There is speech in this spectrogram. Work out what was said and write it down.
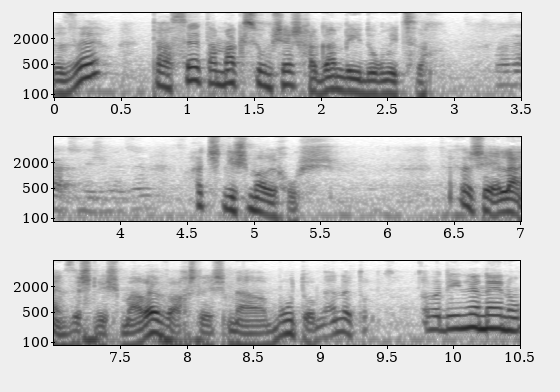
וזה, תעשה את המקסימום שיש לך גם בהידור מצווה. זה עד שליש בעצם? עד שליש מהרכוש. זו שאלה אם זה שליש מהרווח, שליש מהברוטו, מהנטו. אבל ענייננו,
